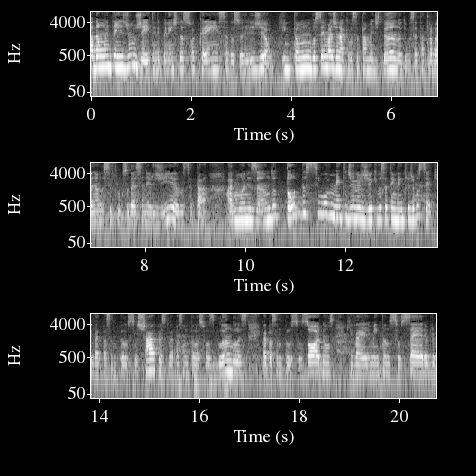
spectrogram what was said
cada um entende de um jeito, independente da sua crença, da sua religião. Então, você imaginar que você está meditando, que você está trabalhando esse fluxo dessa energia, você está harmonizando todo esse movimento de energia que você tem dentro de você, que vai passando pelos seus chakras, que vai passando pelas suas glândulas, que vai passando pelos seus órgãos, que vai alimentando o seu cérebro,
